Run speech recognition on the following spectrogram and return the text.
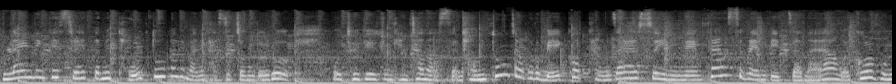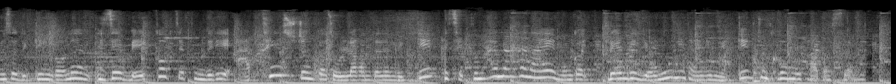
블라인딩 테스트를 했다면 더욱더 호감이 많이 갔을 정도로 어, 되게 좀 괜찮았어요. 전통적으로 메이크업 강자를 할 수 있는 프랑스 브랜드 있잖아요. 뭐 그걸 보면서 느낀 거는 이제 메이크업 제품들이 아트의 수준까지 올라간다는 느낌? 그 제품 하나하나에 뭔가 브랜드의 영혼이 담긴 느낌? 좀 그런 걸 받았어요.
